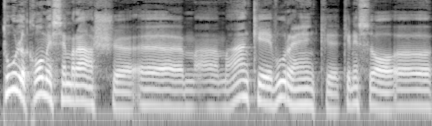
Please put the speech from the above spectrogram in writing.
tool come SEMrush, eh, ma, ma, anche VRank, che ne so, eh,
